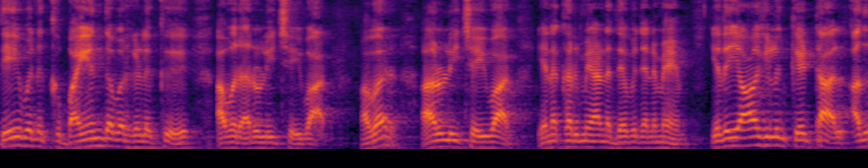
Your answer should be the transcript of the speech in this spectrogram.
தேவனுக்கு பயந்தவர்களுக்கு அவர் அருளி செய்வார். அவர் அருளி செய்வார். என கருமையான தேவஜனமே எதையாகிலும் கேட்டால் அது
